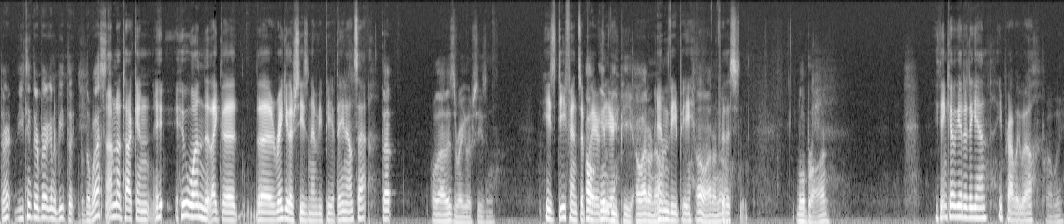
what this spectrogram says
They're. You think they're going to beat the the West? I'm not talking. who- Who won the like the the regular season MVP? If they announce that? that. Well, that is the regular season. He's Defensive Oh, Player of the Year. MVP. Oh, I don't know. MVP oh, I don't know. for this. LeBron, You think he'll get it again? He probably will. probably.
